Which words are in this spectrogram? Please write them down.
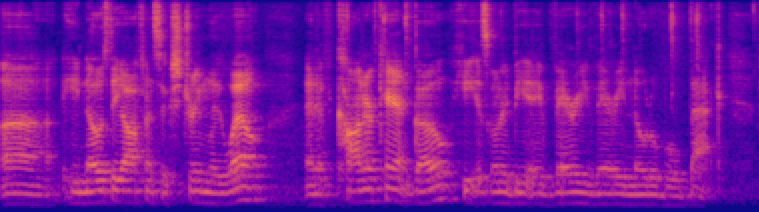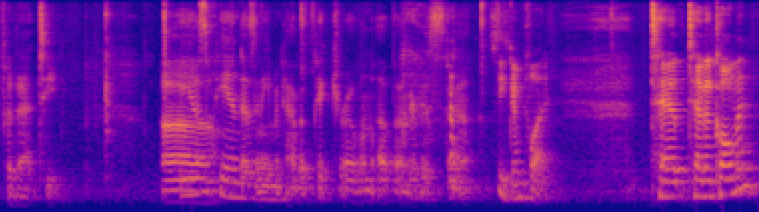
Uh, he knows the offense extremely well, and if Conner can't go, he is going to be a very, very notable back for that team. Uh, ESPN doesn't even have a picture of him up under his stats. He can play. Tev, Tevin Coleman,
